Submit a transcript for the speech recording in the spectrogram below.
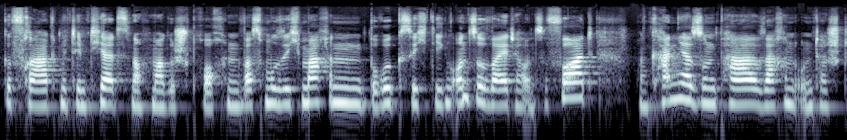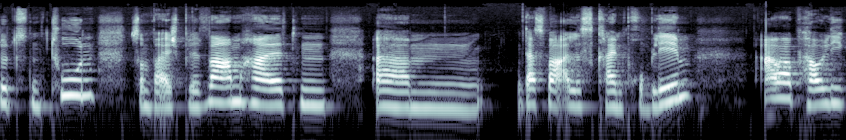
gefragt, mit dem Tierarzt nochmal gesprochen, was muss ich machen, berücksichtigen und so weiter und so fort. Man kann ja so ein paar Sachen unterstützend tun, zum Beispiel warm halten. Ähm, das war alles kein Problem. Aber Pauli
